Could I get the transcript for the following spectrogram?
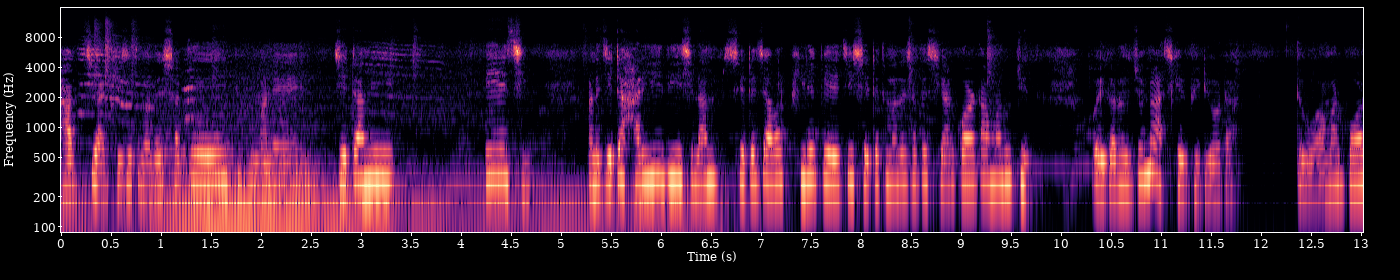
ভাবছি আর কি যে তোমাদের সাথে মানে যেটা আমি পেয়েছি মানে যেটা হারিয়ে দিয়েছিলাম, সেটা যে আবার ফিরে পেয়েছি, সেটা তোমাদের সাথে শেয়ার করাটা আমার উচিত। ওই কারণের জন্য আজকের ভিডিওটা তো আমার বর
